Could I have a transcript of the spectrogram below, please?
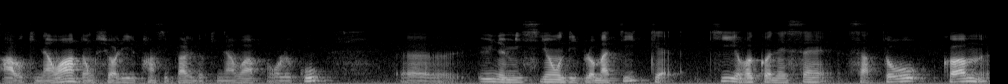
à Okinawa, donc sur l'île principale d'Okinawa pour le coup, euh, une mission diplomatique qui reconnaissait Sato comme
